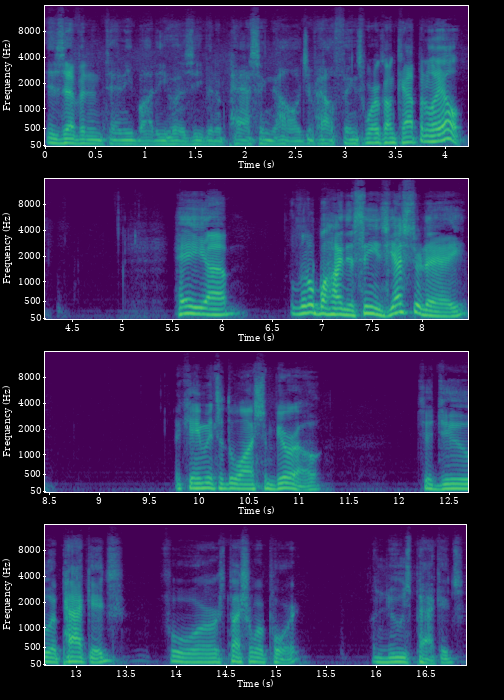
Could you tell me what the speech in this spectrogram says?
is evident to anybody who has even a passing knowledge of how things work on Capitol Hill. Hey, uh, a little behind the scenes. Yesterday, I came into the Washington Bureau to do a package for special report, a news package,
